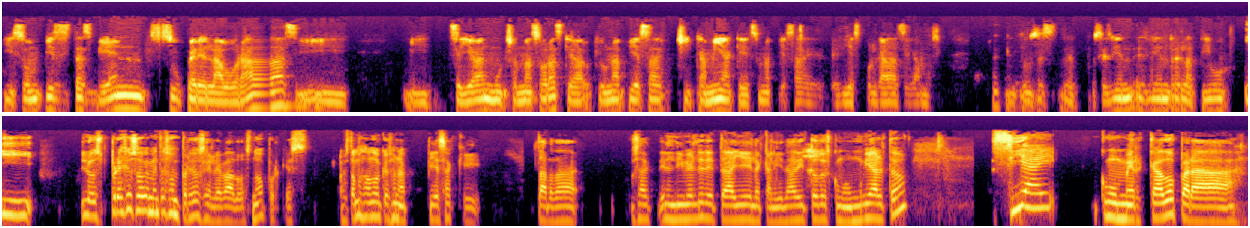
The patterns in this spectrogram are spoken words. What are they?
y son piecitas bien súper elaboradas y, se llevan muchas más horas que, una pieza chica mía, que es una pieza de, 10 pulgadas, digamos. Entonces, eh, pues es bien, es bien relativo. Y los precios obviamente son precios elevados, ¿no? Porque estamos hablando que es una pieza que tarda, o sea, el nivel de detalle, la calidad y todo es como muy alto. Sí hay como mercado para,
